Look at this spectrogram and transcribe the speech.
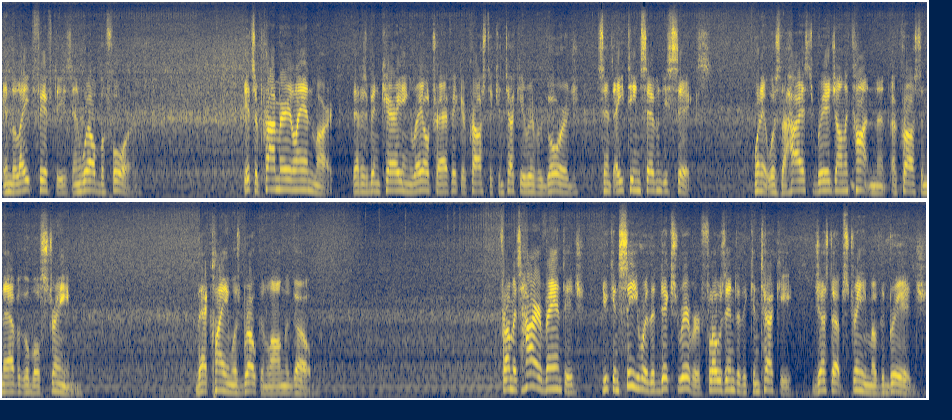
in the late 50s and well before. It's a primary landmark that has been carrying rail traffic across the Kentucky River Gorge since 1876, when it was the highest bridge on the continent across a navigable stream. That claim was broken long ago. From its higher vantage, you can see where the Dix River flows into the Kentucky just upstream of the bridge.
